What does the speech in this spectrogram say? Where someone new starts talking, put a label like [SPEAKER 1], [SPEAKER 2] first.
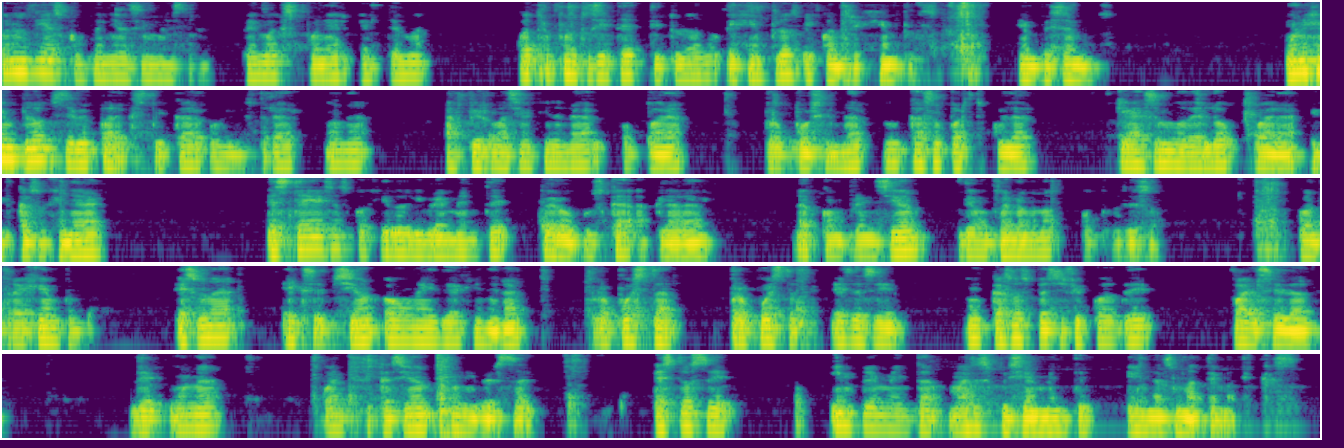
[SPEAKER 1] Buenos días compañeros y maestra. Vengo a exponer el tema 4.7 titulado Ejemplos y contraejemplos. Empecemos. Un ejemplo sirve para explicar o ilustrar una afirmación general o para proporcionar un caso particular que hace modelo para el caso general. Este es escogido libremente, pero busca aclarar la comprensión de un fenómeno o proceso. Contraejemplo. Es una excepción o una idea general propuesta, propuesta, es decir, un caso específico de falsedad de una cuantificación universal. Esto se implementa más especialmente en las matemáticas.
